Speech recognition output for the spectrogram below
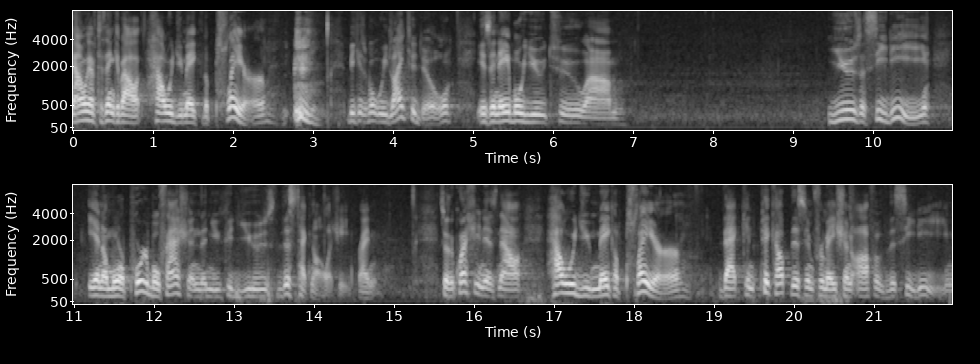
Now we have to think about how would you make the player, because what we'd like to do is enable you to um, use a CD in a more portable fashion than you could use this technology, right? So the question is now, how would you make a player that can pick up this information off of the CD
